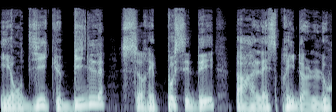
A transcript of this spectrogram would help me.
Et on dit que Bill serait possédé par l'esprit d'un loup.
